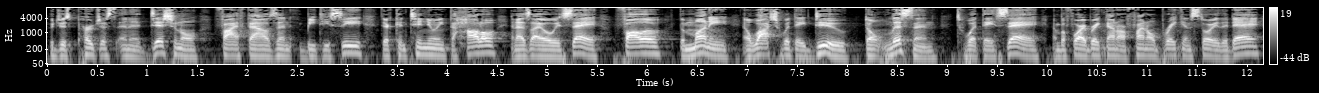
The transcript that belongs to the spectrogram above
who just purchased an additional 5,000 BTC. They're continuing to hodl. And as I always say, follow the money and watch what they do. Don't listen to what they say. And before I break down our final break-in story of the day,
